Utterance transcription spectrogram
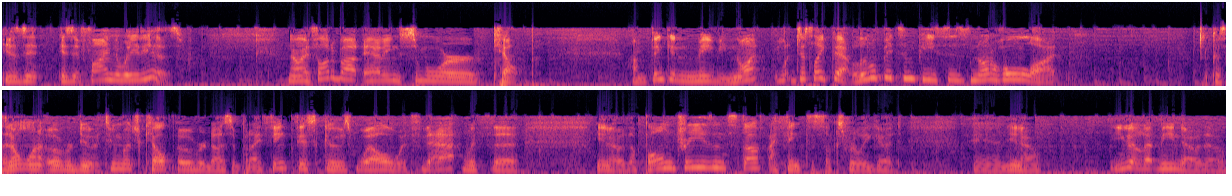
is it is it fine the way it is? Now I thought about adding some more kelp. I'm thinking maybe not just like that, little bits and pieces, not a whole lot because I don't want to overdo it. Too much kelp overdoes it, but I think this goes well with that, with the, you know, the palm trees and stuff. I think this looks really good. And, you know, you gotta let me know though.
